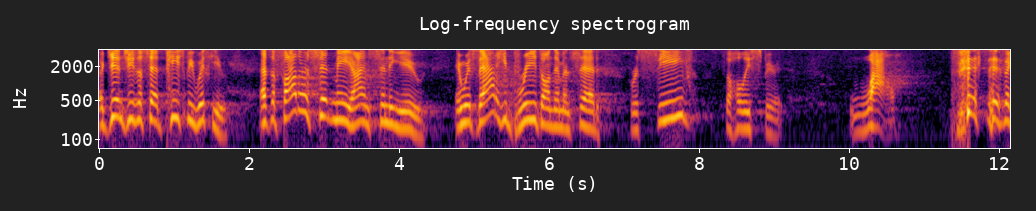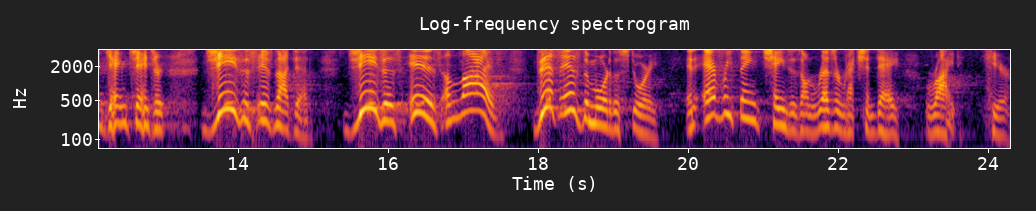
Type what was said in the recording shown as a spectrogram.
Again, Jesus said, Peace be with you. As the Father has sent me, I am sending you. And with that, he breathed on them and said, Receive the Holy Spirit. Wow, this is a game changer. Jesus is not dead, Jesus is alive. This is the more to the story. And everything changes on Resurrection Day right here.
